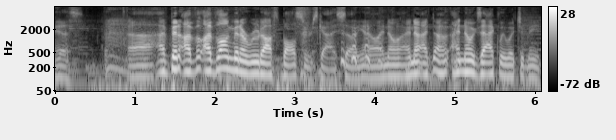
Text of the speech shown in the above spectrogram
Yes. Uh, I've been I've, I've long been a Rudolfs Balcers guy, so you know I know I know I know I know exactly what you mean.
